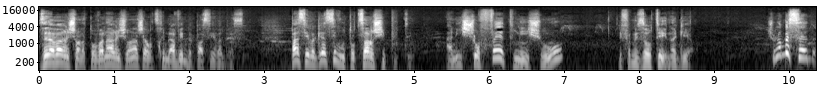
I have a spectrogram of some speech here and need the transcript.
זה דבר ראשון, התובנה הראשונה שאנחנו צריכים להבין בפסיב אגרסיב. פסיב אגרסיב הוא תוצר שיפוטי. אני שופט מישהו, לפעמים זה אותי, נגיע, שהוא לא בסדר.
